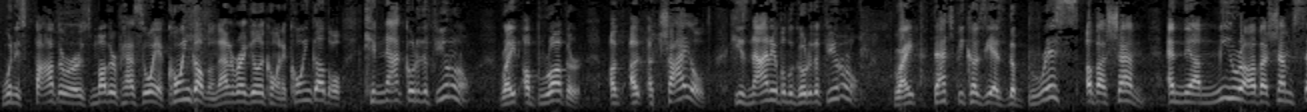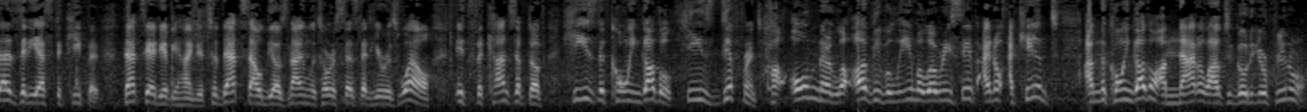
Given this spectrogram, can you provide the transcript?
When his father or his mother passes away, a Kohen Gadol, not a regular Kohen, a Kohen Gadol cannot go to the funeral, right? A brother, a, a, a child, he's not able to go to the funeral right? That's because he has the bris of Hashem, and the Amira of Hashem says that he has to keep it. That's the idea behind it. So that's how the Oznaim Torah says that here as well. It's the concept of he's the Kohen Gadol, he's different. Ha'omer la'aviv receive. I don't, I can't. I'm the Kohen Gadol. I'm not allowed to go to your funeral.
